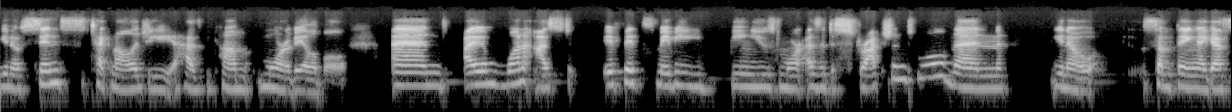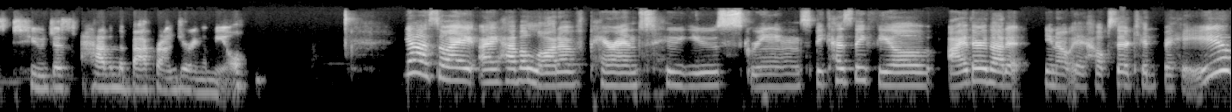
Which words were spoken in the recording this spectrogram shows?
you know, since technology has become more available. And I want to ask if it's maybe being used more as a distraction tool than you know something i guess to just have in the background during a meal yeah, so I, I have a lot of parents who use screens because they feel either that it you know it helps their kid behave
